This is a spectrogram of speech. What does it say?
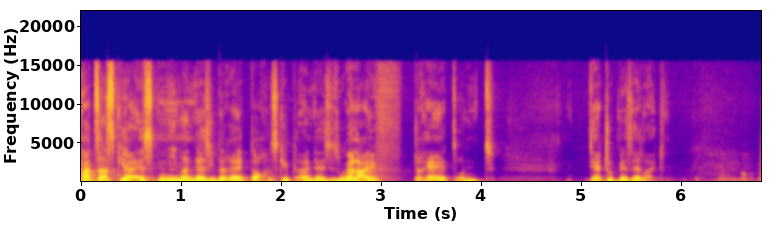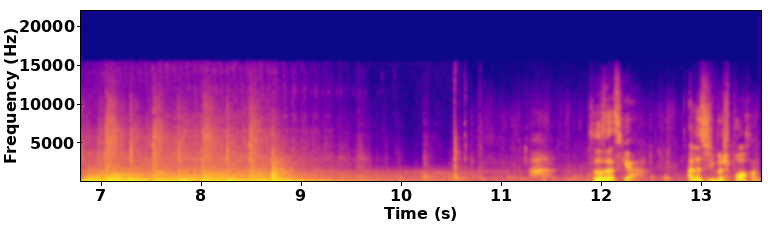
Hat Saskia Esken niemanden, der sie berät? Doch, es gibt einen, der sie sogar live berät und der tut mir sehr leid. So, Saskia, alles wie besprochen.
